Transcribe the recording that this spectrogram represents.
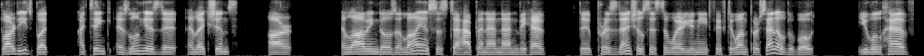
parties, but I think as long as the elections are allowing those alliances to happen, and then we have the presidential system where you need 51% of the vote, you will have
